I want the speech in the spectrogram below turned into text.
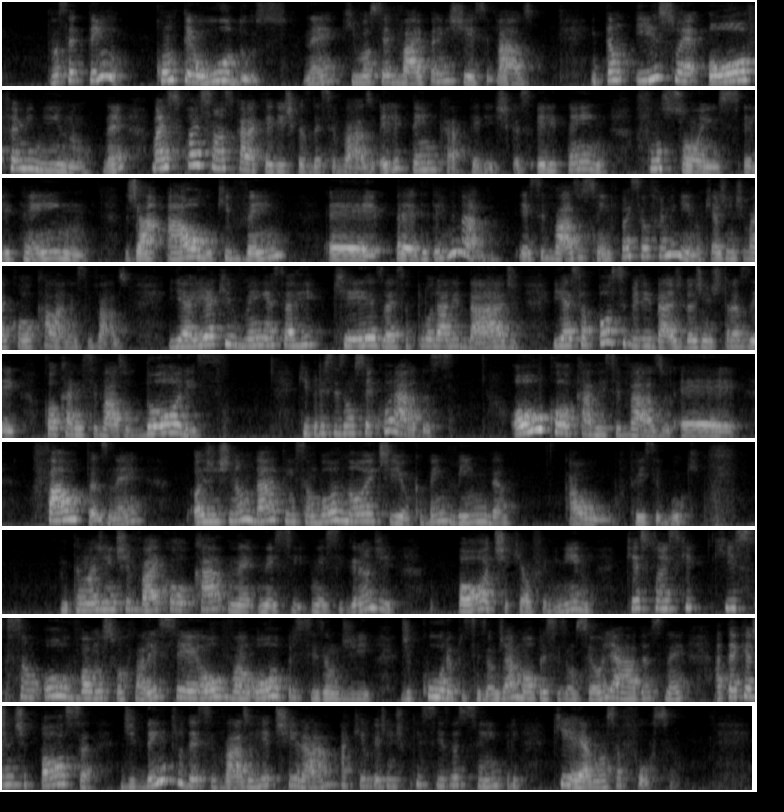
você tem conteúdos, né, que você vai preencher esse vaso. Então, isso é o feminino, né? Mas quais são as características desse vaso? Ele tem características, ele tem funções, ele tem já algo que vem é, pré-determinado. Esse vaso sempre vai ser o feminino, que a gente vai colocar lá nesse vaso. E aí é que vem essa riqueza, essa pluralidade e essa possibilidade da gente trazer, colocar nesse vaso dores que precisam ser curadas ou colocar nesse vaso é, faltas, né? A gente não dá atenção. Boa noite, Ilka, bem-vinda ao Facebook. Então a gente vai colocar né, nesse, nesse grande pote que é o feminino questões que, que são ou vão nos fortalecer, ou vão, ou precisam de, de cura, precisam de amor, precisam ser olhadas, né? Até que a gente possa de dentro desse vaso retirar aquilo que a gente precisa sempre, que é a nossa força.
